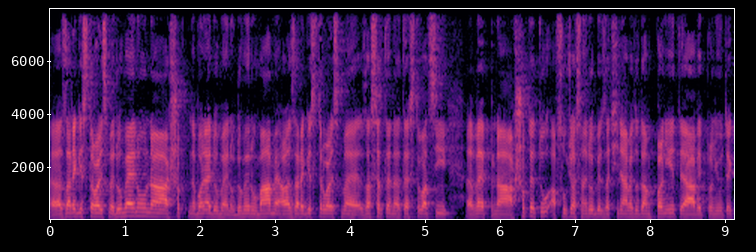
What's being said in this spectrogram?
eh, zaregistrovali jsme doménu na shop, nebo ne doménu, doménu máme, ale zaregistrovali jsme zase ten testovací web na ShopTetu a v současné době začínáme to tam plnit. Já vyplňuji teď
